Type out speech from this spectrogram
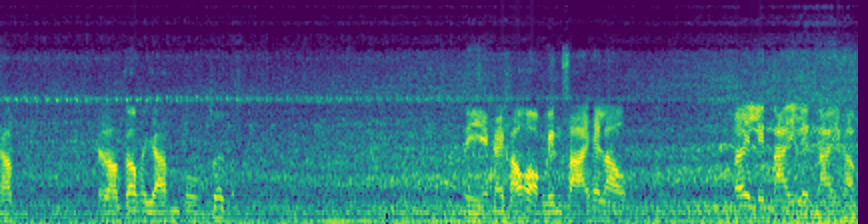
ครับแล้วเราก็พยายามโบกช่วยนี่ให้เขาออกเลนซ้ายให้เรา เอ้ยเลนในเลนในครับ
